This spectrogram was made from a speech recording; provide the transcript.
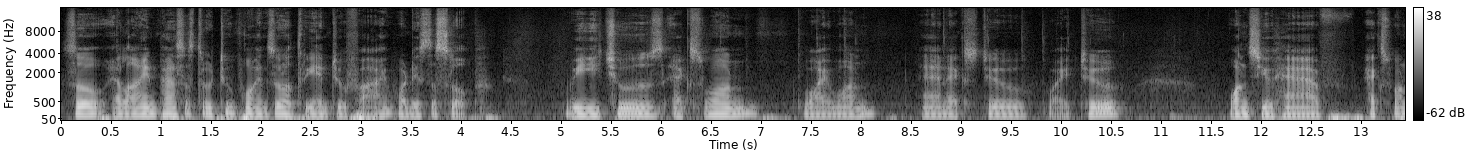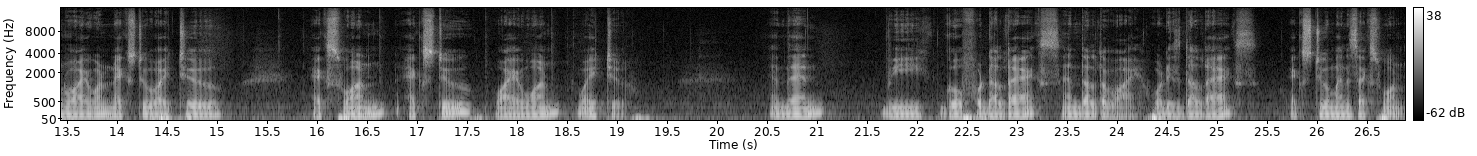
So a line passes through two points 0, 3 and 2, 5. What is the slope? We choose x1, y1 and x2, y2 once you have x1, y1, x2, y2, x1, x2, y1, y2. And then we go for delta x and delta y. What is delta x? x2 minus x1.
